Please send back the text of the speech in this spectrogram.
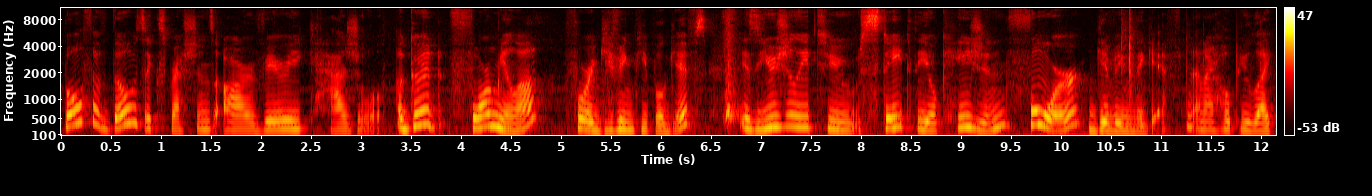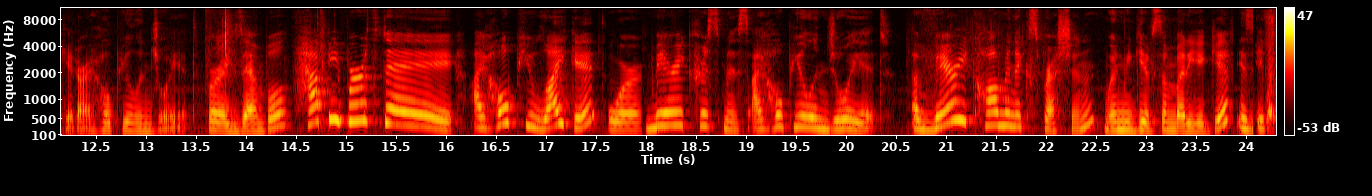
Both of those expressions are very casual. A good formula for giving people gifts is usually to state the occasion for giving the gift. And I hope you like it or I hope you'll enjoy it. For example, Happy birthday! I hope you like it. Or Merry Christmas! I hope you'll enjoy it. A very common expression when we give somebody a gift is it's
